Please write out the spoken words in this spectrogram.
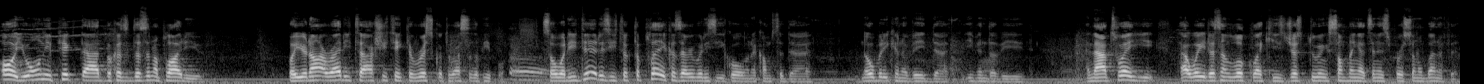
"Oh, you only picked that because it doesn't apply to you, but you're not ready to actually take the risk with the rest of the people." So what he did is he took the play because everybody's equal when it comes to death. Nobody can evade death, even David, and that's why he, that way he doesn't look like he's just doing something that's in his personal benefit.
